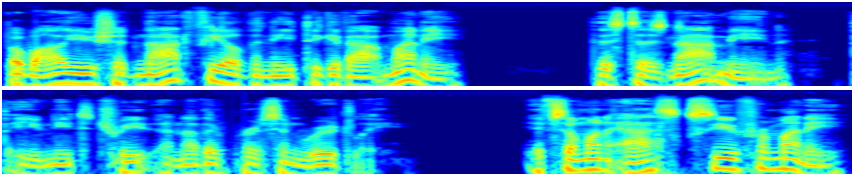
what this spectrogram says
But while you should not feel the need to give out money, this does not mean that you need to treat another person rudely. If someone asks you for money,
